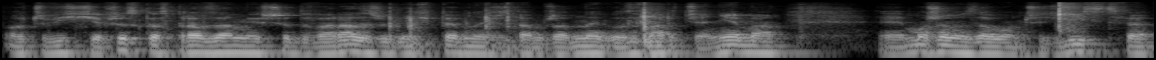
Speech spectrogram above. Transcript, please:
Oczywiście wszystko sprawdzamy jeszcze dwa razy, żeby mieć pewność, że tam żadnego zwarcia nie ma. E, Możemy załączyć listwę,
